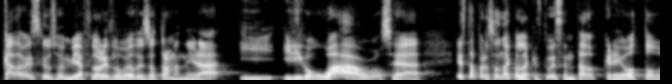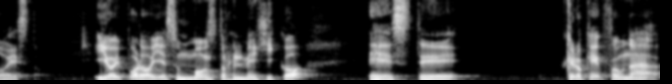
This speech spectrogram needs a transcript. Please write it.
cada vez que uso Envía Flores lo veo de otra manera y, y, digo, wow, o sea, esta persona con la que estuve sentado creó todo esto. Y hoy por hoy es un monstruo en México. Este, creo que fue una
